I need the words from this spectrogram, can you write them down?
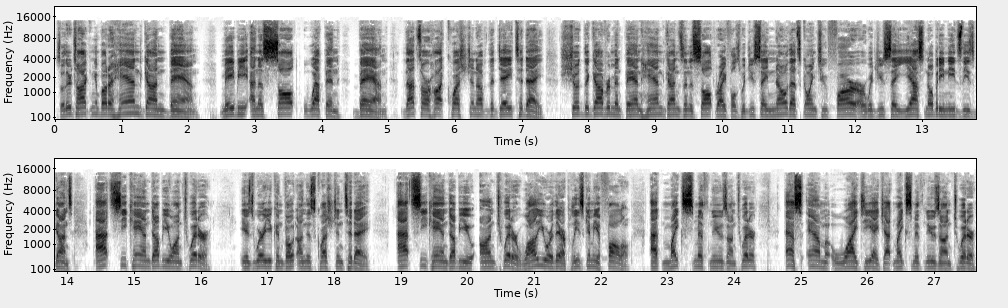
So they're talking about a handgun ban, maybe an assault weapon ban. That's our hot question of the day today. Should the government ban handguns and assault rifles? Would you say no, that's going too far? Or would you say yes, nobody needs these guns? At CKNW on Twitter is where you can vote on this question today at CKNW on Twitter. While you are there, please give me a follow at Mike Smyth News on Twitter, S M Y T H at Mike Smyth News on Twitter.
